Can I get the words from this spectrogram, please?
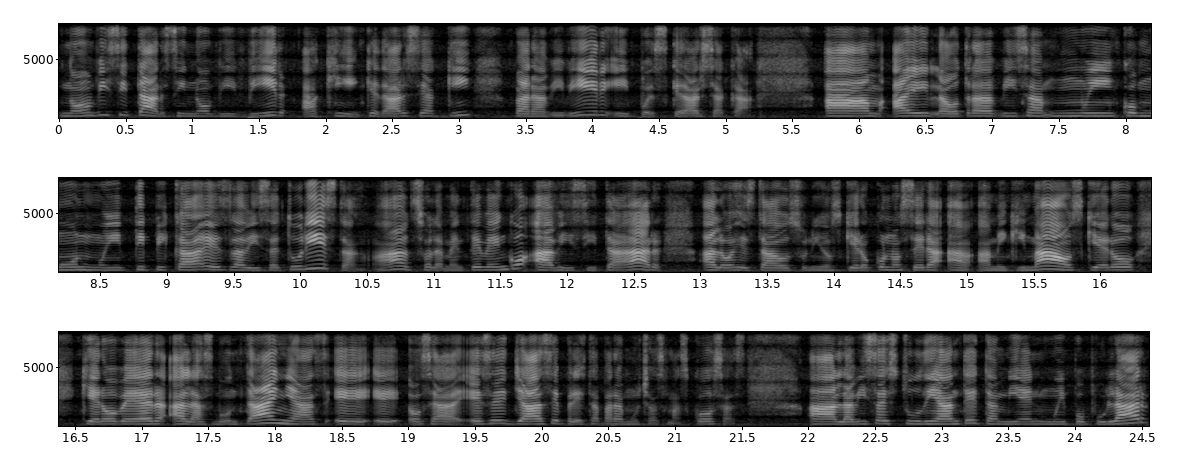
no visitar, sino vivir aquí, quedarse aquí para vivir y pues quedarse acá hay la otra visa muy común, muy típica, es la visa de turista. Ah, solamente vengo a visitar a los Estados Unidos. Quiero conocer a, Mickey Mouse, quiero, quiero ver a las montañas. Eh, eh, o sea, ese ya se presta para muchas más cosas. a la visa estudiante también muy popular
